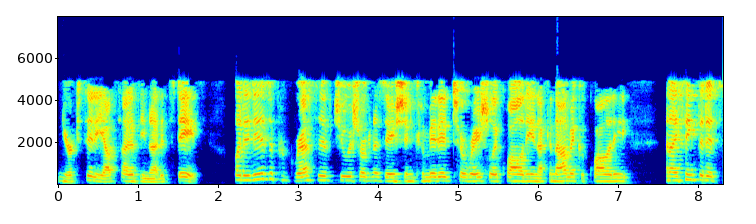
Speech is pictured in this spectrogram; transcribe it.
New York City, outside of the United States, but it is a progressive Jewish organization committed to racial equality and economic equality. And I think that it's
